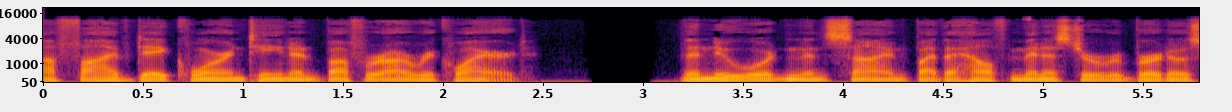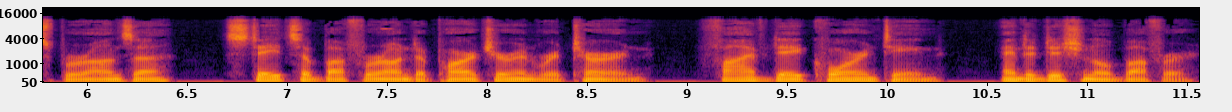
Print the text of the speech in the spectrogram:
a five day quarantine and buffer are required. The new ordinance signed by the Health Minister Roberto Speranza states a buffer on departure and return, 5 day quarantine, and additional buffer.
